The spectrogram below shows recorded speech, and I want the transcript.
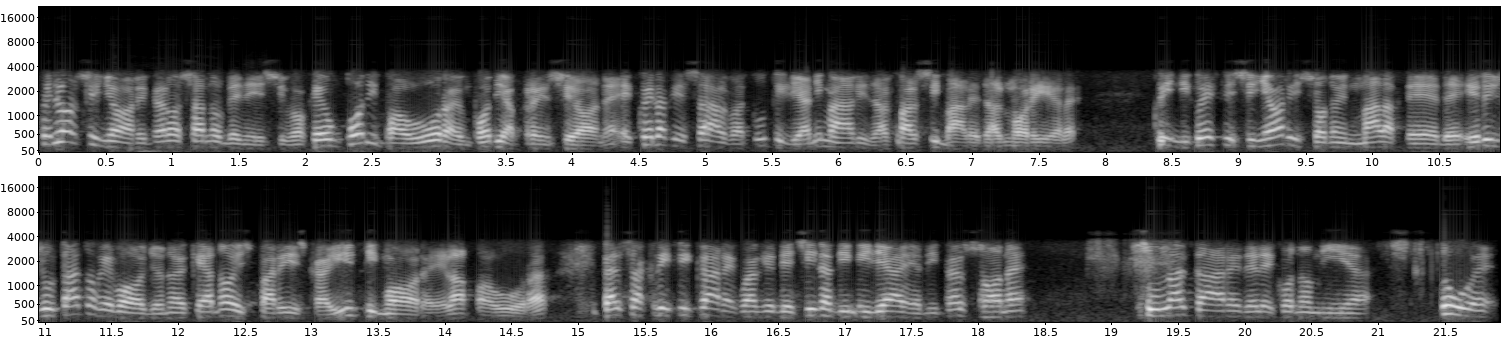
quei loro signori però sanno benissimo che un po' di paura e un po' di apprensione è quella che salva tutti gli animali dal farsi male e dal morire. Quindi questi signori sono in malafede. Il risultato che vogliono è che a noi sparisca il timore e la paura per sacrificare qualche decina di migliaia di persone sull'altare dell'economia. Due,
